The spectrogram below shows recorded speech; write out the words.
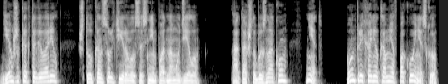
Я уже как-то говорил, что консультировался с ним по одному делу. А так, чтобы знаком? Нет. Он приходил ко мне в покойницкую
